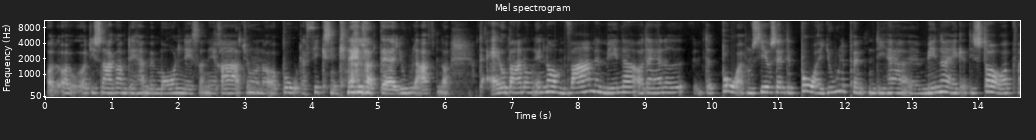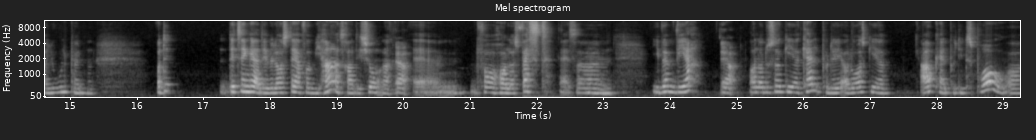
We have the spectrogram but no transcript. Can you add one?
og, og, og de snakker om det her med morgennæsserne i radioen, mm. og Bo, der fik sin knaller der juleaften, og der er jo bare nogle enormt varme minder, og der er noget, der bor, hun siger jo selv, det bor i julepynten, de her øh, minder, ikke? at de står op fra julepynten. Og det, det tænker jeg, det er vel også derfor, vi har traditioner, Ja. øh, for at holde os fast, altså Mm. mm. i hvem vi er. Ja. Og når du så giver kald på det, og du også giver afkald på dit sprog, og,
